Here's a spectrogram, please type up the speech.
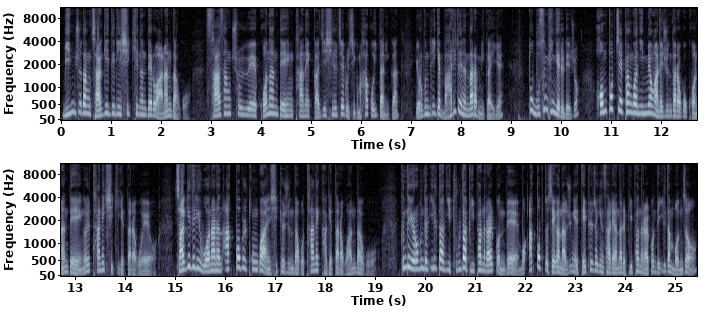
민주당 자기들이 시키는 대로 안 한다고. 사상 초유의 권한 대행 탄핵까지 실제로 지금 하고 있다니까 여러분들 이게 말이 되는 나라입니까 이게? 또 무슨 핑계를 대죠? 헌법재판관 임명 안 해준다라고 권한 대행을 탄핵시키겠다라고 해요. 자기들이 원하는 악법을 통과 안 시켜준다고 탄핵하겠다라고 한다고. 근데 여러분들 일단 이 둘 다 비판을 할 건데 뭐 악법도 제가 나중에 대표적인 사례 하나를 비판을 할 건데 일단 먼저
